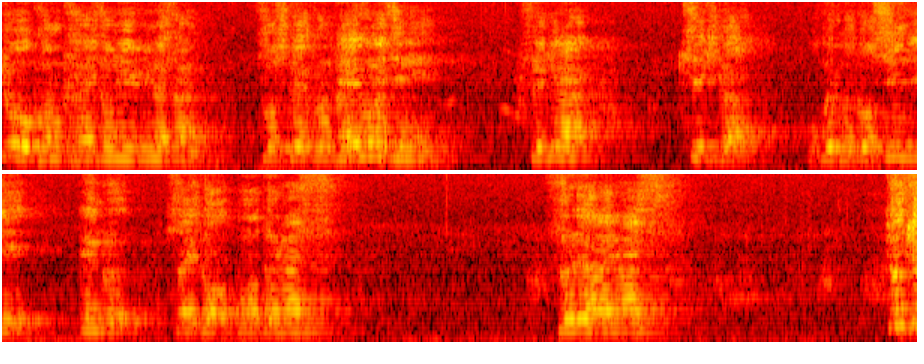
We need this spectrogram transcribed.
今日この会場にいる皆さんそしてこの醍醐町に素敵な奇跡が起こることを信じ演舞したいと思っております。それでは参ります。気をつけ。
